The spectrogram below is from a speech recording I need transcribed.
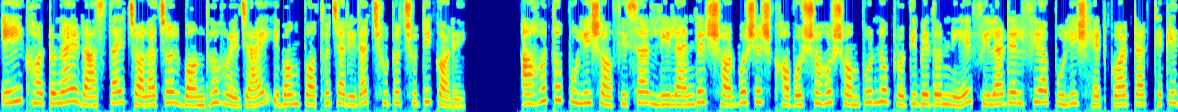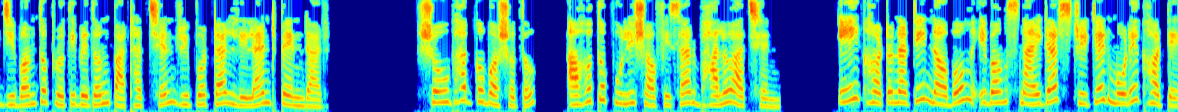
এই ঘটনায় রাস্তায় চলাচল বন্ধ হয়ে যায় এবং পথচারীরা ছুটোছুটি করে। আহত পুলিশ অফিসার লিল্যান্ডের সর্বশেষ খবরসহ সম্পূর্ণ প্রতিবেদন নিয়ে ফিলাডেলফিয়া পুলিশ হেডকোয়ার্টার থেকে জীবন্ত প্রতিবেদন পাঠাচ্ছেন রিপোর্টার লিল্যান্ড পেন্ডার। সৌভাগ্যবশত, আহত পুলিশ অফিসার ভালো আছেন। এই ঘটনাটি নবম এবং স্নাইডার স্ট্রিটের মোড়ে ঘটে।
